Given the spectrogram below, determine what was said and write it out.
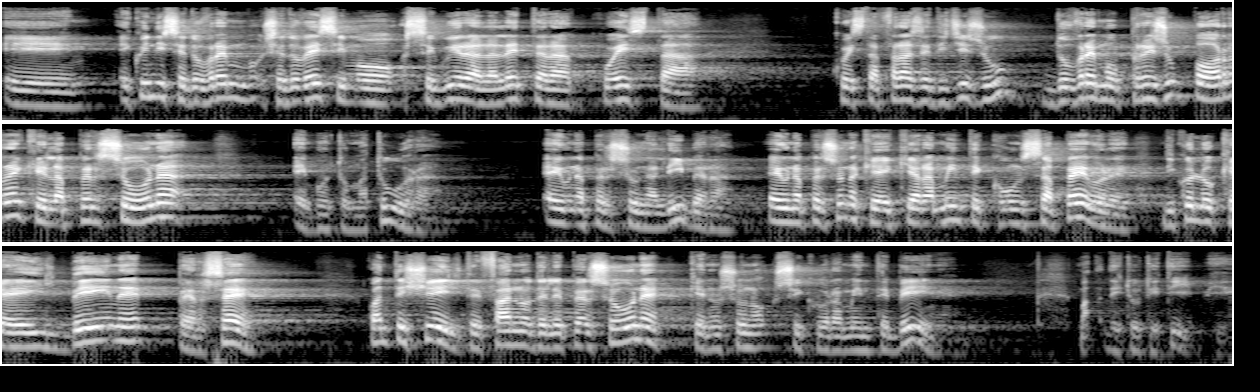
E, e quindi se, dovremmo, se, dovessimo seguire alla lettera questa, questa frase di Gesù, dovremmo presupporre che la persona è molto matura, è una persona libera, è una persona che è chiaramente consapevole di quello che è il bene per sé quante scelte fanno delle persone che non sono sicuramente bene, ma di tutti i tipi,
